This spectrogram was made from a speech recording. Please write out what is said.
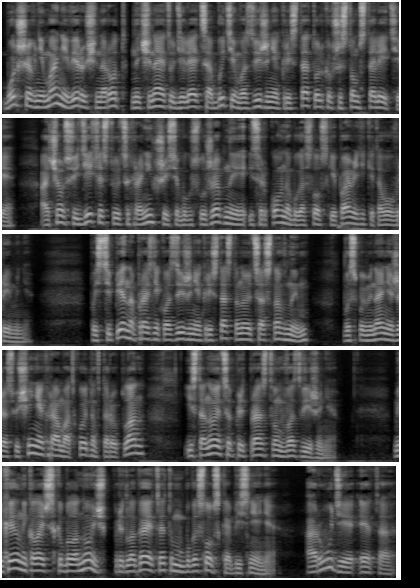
Большее внимание верующий народ начинает уделять событиям воздвижения креста только в шестом столетии, о чем свидетельствуют сохранившиеся богослужебные и церковно-богословские памятники того времени. Постепенно праздник воздвижения креста становится основным, воспоминания же освящения храма отходят на второй план и становятся предпраздством воздвижения. Михаил Николаевич Скоболанович предлагает этому богословское объяснение. Орудие это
